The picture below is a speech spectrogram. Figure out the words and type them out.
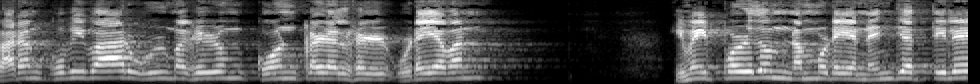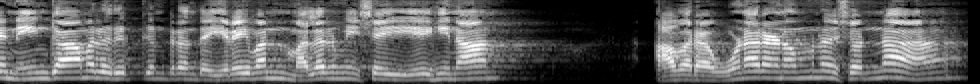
கரங்குவிவார் உள்மகிழும் கோண்கழல்கள் உடையவன். இமைப்பொழுதும் நம்முடைய நெஞ்சத்திலே நீங்காமல் இருக்கின்ற அந்த இறைவன் மலர்மிசை ஏகினான். அவரை உணரணும்னு சொன்னால்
